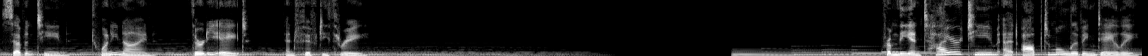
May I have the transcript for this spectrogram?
17, 29, 38, and 53. From the entire team at Optimal Living Daily,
